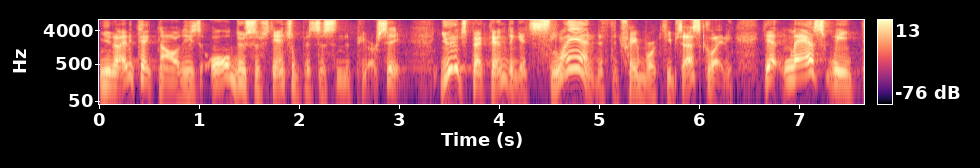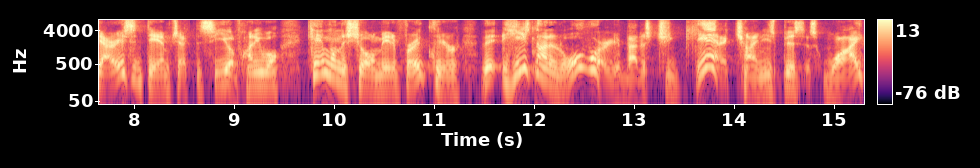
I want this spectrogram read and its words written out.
United Technologies all do substantial business in the PRC. You'd expect them to get slammed if the trade war keeps escalating. Yet last week, Darius Adamczyk, the CEO of Honeywell, came on the show and made it very clear that he's not at all worried about his gigantic Chinese business. Why?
